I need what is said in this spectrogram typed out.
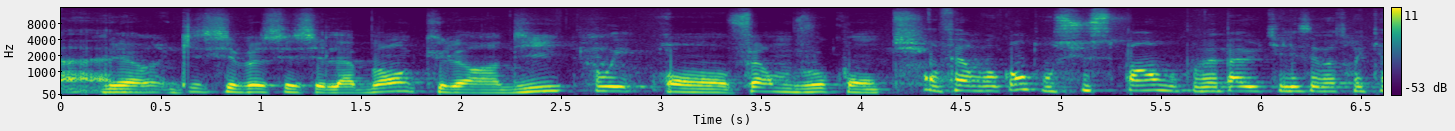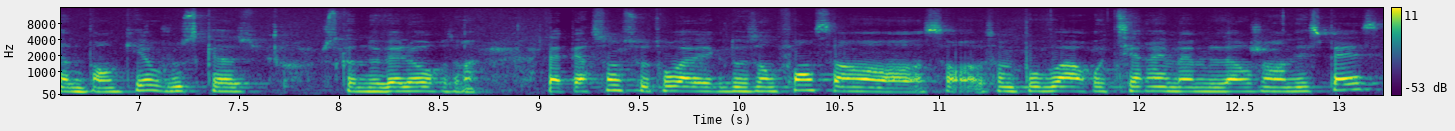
euh, qu'est-ce qui s'est passé? C'est la banque qui leur a dit oui. on ferme vos comptes. On ferme vos comptes, on suspend, vous ne pouvez pas utiliser votre carte bancaire jusqu'à jusqu'à nouvel ordre. La personne se trouve avec deux enfants sans, sans, sans pouvoir retirer même l'argent en espèces.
